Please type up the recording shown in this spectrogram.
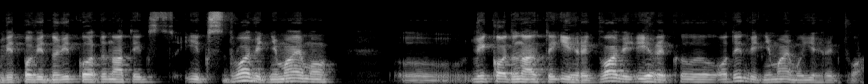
Відповідно, від координати X, X2 віднімаємо е, від координати Y2, Y1 віднімаємо Y2.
